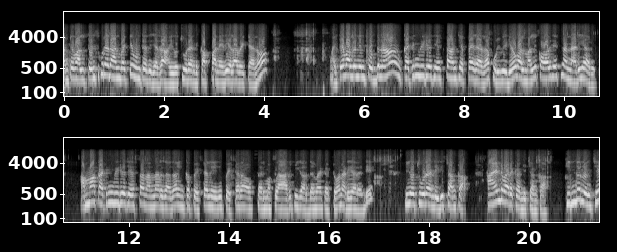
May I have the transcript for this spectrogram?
అంటే వాళ్ళు తెలుసుకునే దాన్ని బట్టి ఉంటది కదా. ఇగో చూడండి కప్ అనేది ఎలా పెట్టాను. అయితే వాళ్ళు నేను పొద్దున కటింగ్ వీడియో చేస్తా అని చెప్పా కదా ఫుల్ వీడియో వాళ్ళు మళ్ళీ కాల్ చేసి నన్ను అడిగారు. అమ్మ కటింగ్ వీడియో చేస్తాను అన్నారు కదా ఇంకా పెట్టలేదు. పెట్టరా ఒకసారి మా క్లారిటీగా అర్థమయ్యేటట్టు అని అడిగారండి. ఇగో చూడండి ఇది చంక. హ్యాండ్ వరకు అండి చంక. కింద నుంచి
